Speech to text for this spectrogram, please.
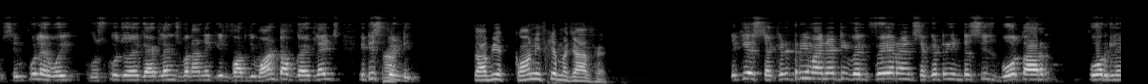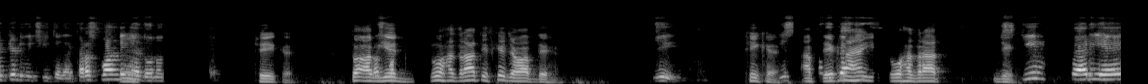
सिंपल है वही उसको जो है गाइडलाइंस बनाने के for the want of guidelines it is pending तो अब ये कौन इसके मजाज है? देखिए secretary minority welfare and secretary industries both are correlated with each other corresponding है दोनों। ठीक है। तो अब ये दो हजरात इसके जवाब दे। हैं जी। ठीक है अब देखना है ये दो हजरात जी। स्कीम प्यारी है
